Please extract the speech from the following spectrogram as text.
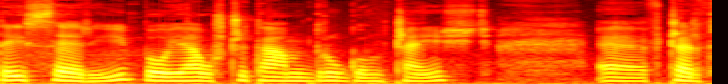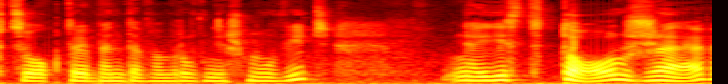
tej serii, bo ja już czytałam drugą część e, w czerwcu, o której będę Wam również mówić, e, jest to, że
